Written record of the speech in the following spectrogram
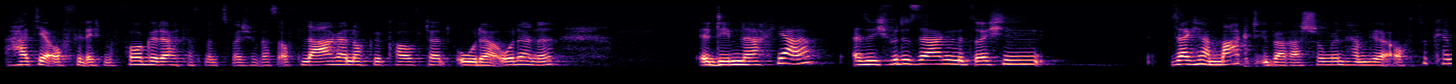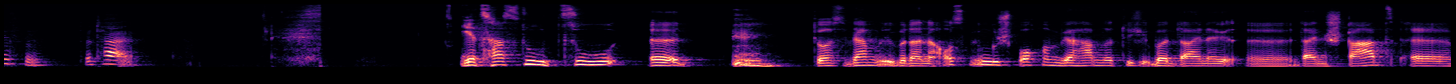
hat ja auch vielleicht mal vorgedacht, dass man zum Beispiel was auf Lager noch gekauft hat oder, oder, ne? Demnach, ja. Also ich würde sagen, mit solchen, sag ich mal, Marktüberraschungen haben wir auch zu kämpfen. Total. Jetzt hast du zu, äh, du hast, wir haben über deine Ausbildung gesprochen, wir haben natürlich über deine, äh, deinen Start äh,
